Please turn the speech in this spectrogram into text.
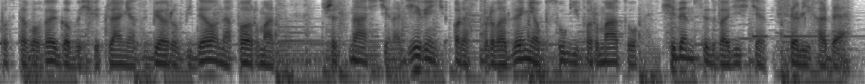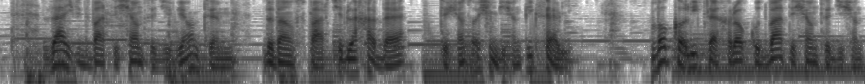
podstawowego wyświetlania zbiorów wideo na format 16 na 9 oraz wprowadzenie obsługi formatu 720 pikseli HD. Zaś w 2009 dodano wsparcie dla HD 1080 pikseli. W okolicach roku 2010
